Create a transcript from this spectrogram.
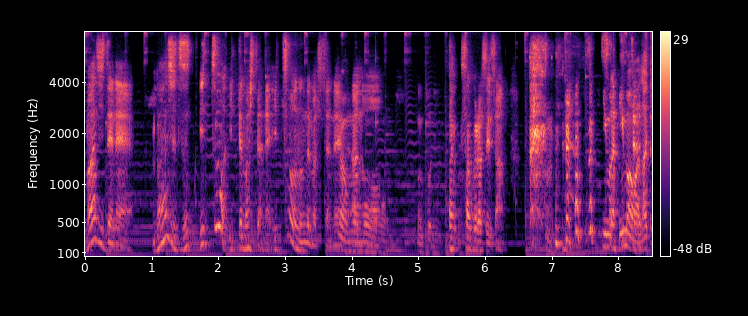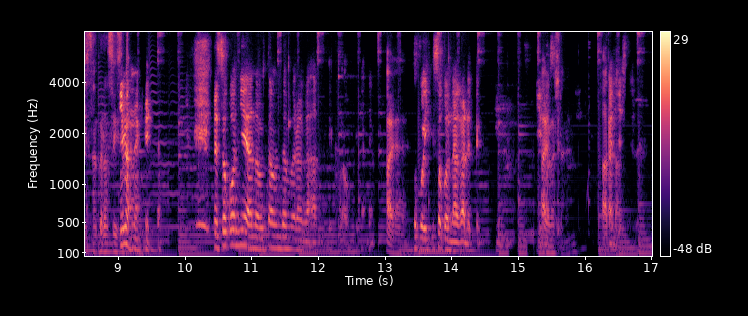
マジでね、マジずいつも言ってましたよね。いつも飲んでましたよね。あの本当に。さ桜水産。今今はなき桜水産。今ね。で、そこにあの歌うんだ村があって、カラオケがね。はいはい。そこそこ流れて、ありましたね。あしたね。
